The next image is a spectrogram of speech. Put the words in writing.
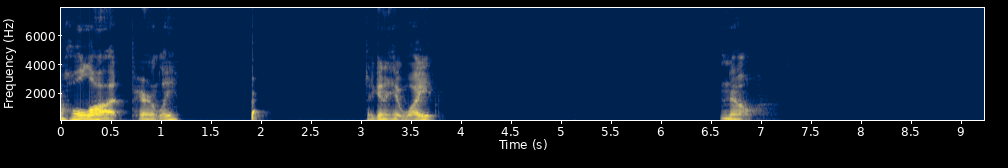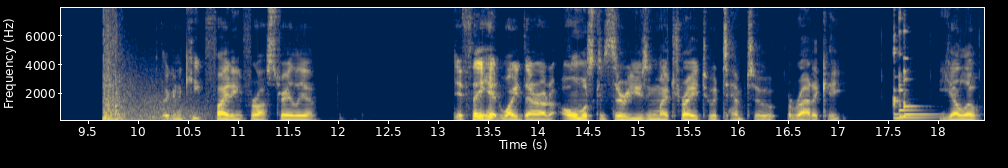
a whole lot, apparently. Are they going to hit white? No. They're going to keep fighting for Australia. If they hit white there, I'd almost consider using my trade to attempt to eradicate yellow.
